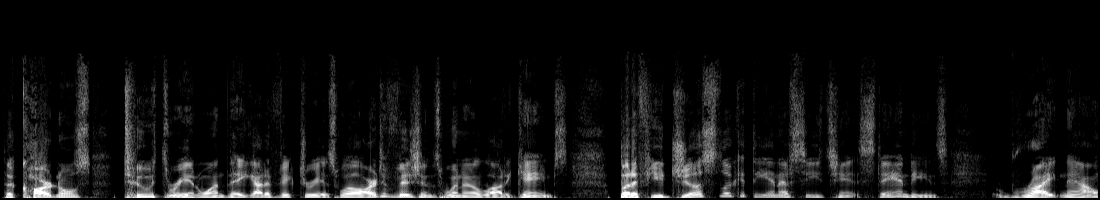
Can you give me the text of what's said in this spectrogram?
The Cardinals, 2 3 and 1. They got a victory as well. Our division's winning a lot of games. But if you just look at the NFC standings, right now,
